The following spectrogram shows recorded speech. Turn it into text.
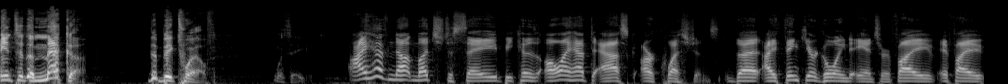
into the Mecca, the Big Twelve? What say you? I have not much to say because all I have to ask are questions that I think you're going to answer. If I if I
